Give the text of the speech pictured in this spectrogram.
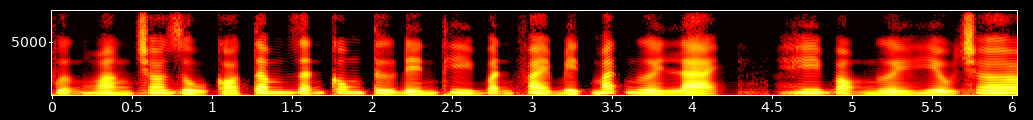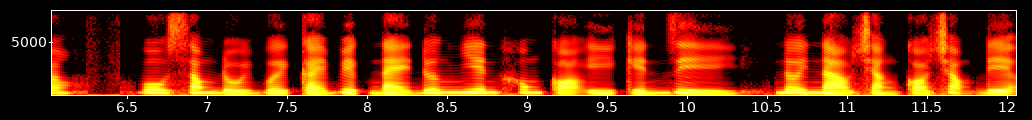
Phượng Hoàng cho dù có tâm dẫn công tử đến thì vẫn phải bịt mắt người lại. Hy vọng người hiểu cho. Vô song đối với cái việc này đương nhiên không có ý kiến gì. Nơi nào chẳng có trọng địa.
